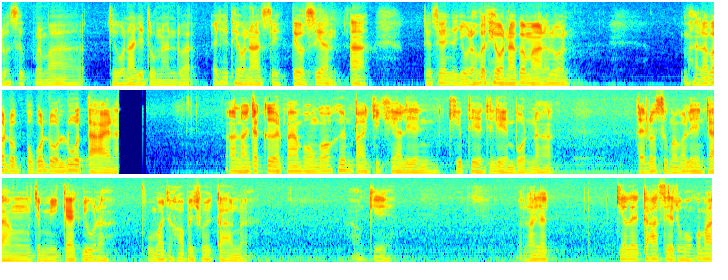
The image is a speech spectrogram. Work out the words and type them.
รู้สึกเหมือนว่าเทวนาอยู่ตรงนั้นด้วยไม่ใช่เทวนาสิเตียวเซียนอะเตียวเซียนจะอยู่แล้วก็เทวนาก็มาแล้วทุกคนแล้วก็โดนผมก็โดนลูดตายนะอะหลังจากเกิดมาผมก็ขึ้นไปจีเคลียร์เลนคลิปเทียนที่เลนบนนะฮะแต่รู้สึกเหมือนว่าเลนกลางจะมีแก๊กอยู่นะผมว่าจะเข้าไปช่วยกลางหน่อยโอเคหลังจากเคลียร์รายการเสร็จผมก็มา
